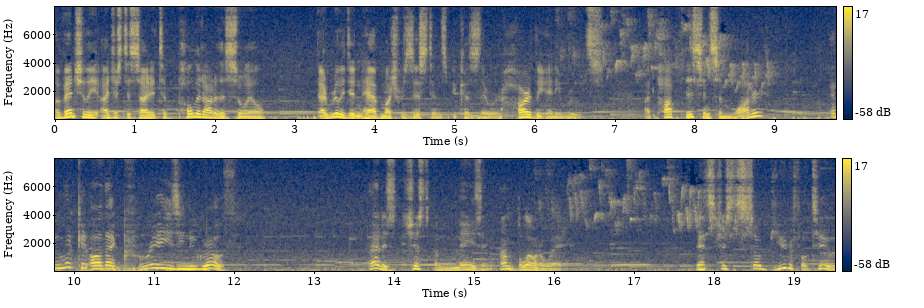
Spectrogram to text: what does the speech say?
Eventually, I just decided to pull it out of the soil. I really didn't have much resistance because there were hardly any roots. I popped this in some water, and look at all that crazy new growth. That is just amazing. I'm blown away. It's just so beautiful too.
